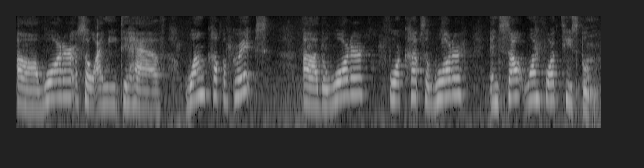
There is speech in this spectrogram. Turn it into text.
uh, water. So I need to have one cup of grits uh, the water four cups of water and salt one fourth teaspoon.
